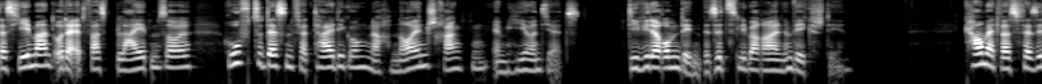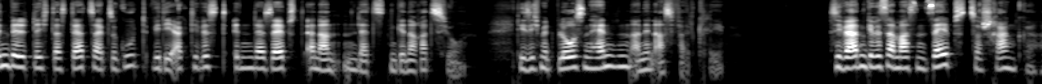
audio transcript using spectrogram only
dass jemand oder etwas bleiben soll, ruft zu dessen Verteidigung nach neuen Schranken im Hier und Jetzt, die wiederum den Besitzliberalen im Weg stehen. Kaum etwas versinnbildlicht das derzeit so gut wie die AktivistInnen der selbsternannten letzten Generation, die sich mit bloßen Händen an den Asphalt kleben. Sie werden gewissermaßen selbst zur Schranke.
